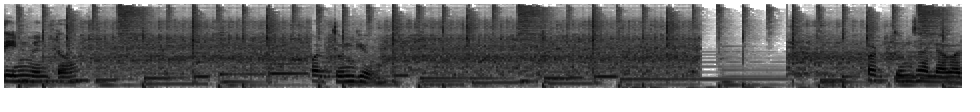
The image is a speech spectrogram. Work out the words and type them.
तीन मिनटं परतून घेऊ. परतून झाल्यावर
